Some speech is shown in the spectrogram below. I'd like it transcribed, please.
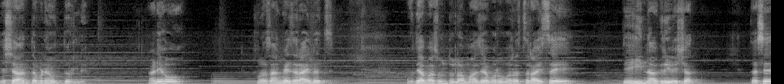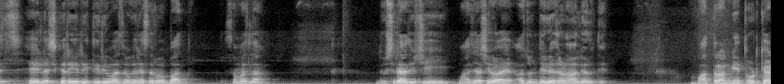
ते शांतपणे उत्तरले. आणि हो तुला सांगायचं राहिलंच. उद्यापासून तुला माझ्याबरोबरच राहायचं आहे तेही नागरी वेशात. तसेच हे लष्करी रीतिरिवाज वगैरे सर्व बाद. समजलं? दुसऱ्या दिवशी माझ्याशिवाय अजून तिघेजणं आले होते. बात्रांनी थोडक्यात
